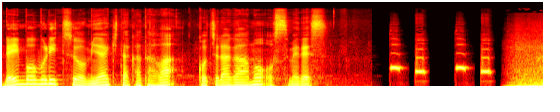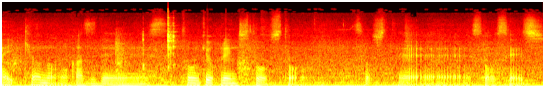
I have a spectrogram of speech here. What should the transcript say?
レインボーブリッジを見飽きた方はこちら側もおすすめです。はい今日のおかずです。東京フレンチトースト。そしてソーセージ。そ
